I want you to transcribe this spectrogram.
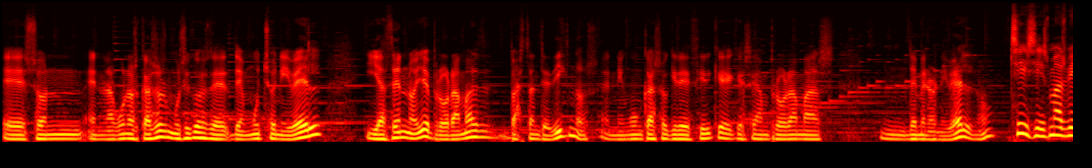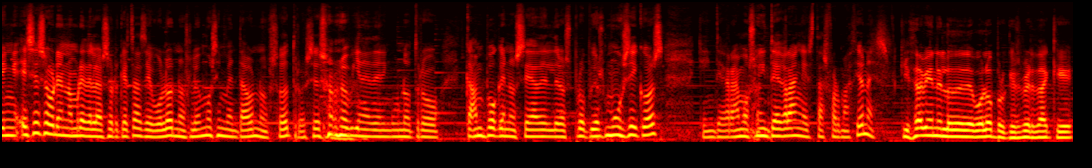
eh, son en algunos casos músicos de, de, mucho nivel y hacen, oye, programas bastante dignos. En ningún caso quiere decir que, que sean programas de menor nivel, ¿no? Sí, sí, es más bien ese sobrenombre de las orquestas de bolo nos lo hemos inventado nosotros. Eso no viene de ningún otro campo que no sea del de los propios músicos que integramos o integran estas formaciones. Quizá viene lo de de bolo porque es verdad que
